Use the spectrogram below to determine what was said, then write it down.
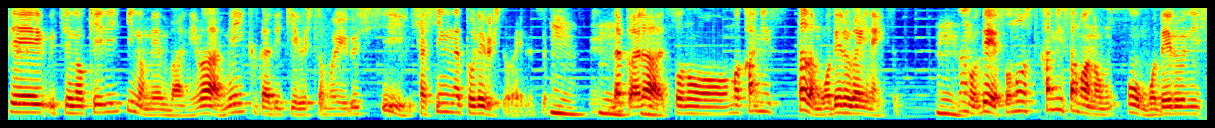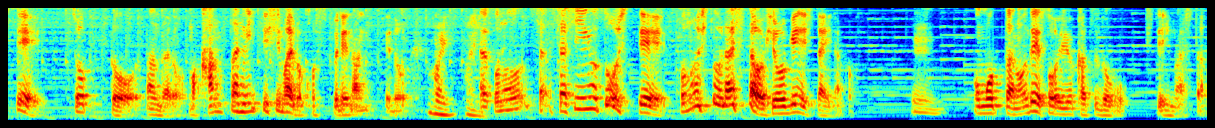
で、うちの KDP のメンバーにはメイクができる人もいるし、写真が撮れる人がいるんですよう。ん。うんだから、、その、まあ、神、ただモデルがいないんですよ。うんなので、その神様のをモデルにして、ちょっと、なんだろう、まあ、簡単に言ってしまえばコスプレなんですけど、はい。はい。その写写真を通して、その人らしさを表現したいなとうん。思ったので、そういう活動をしていました。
